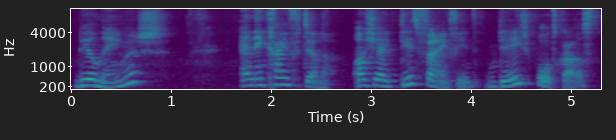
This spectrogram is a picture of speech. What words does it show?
deelnemers. En ik ga je vertellen, als jij dit fijn vindt, deze podcast,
